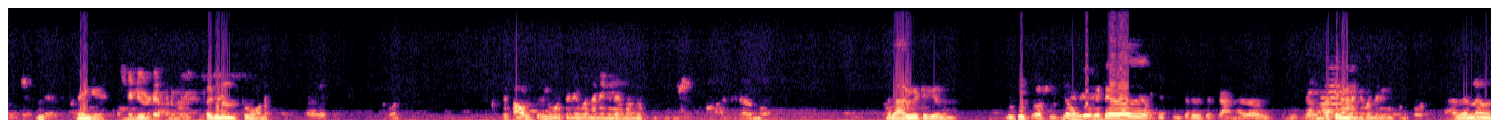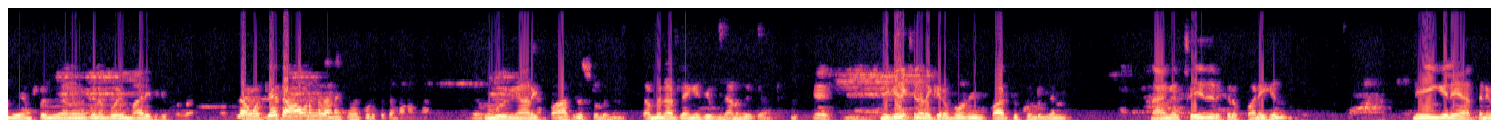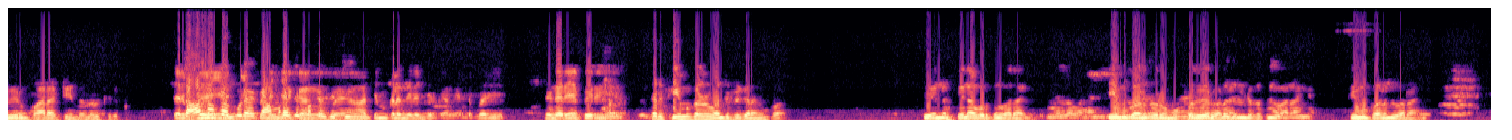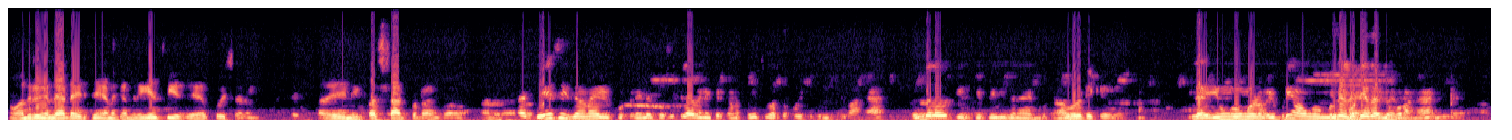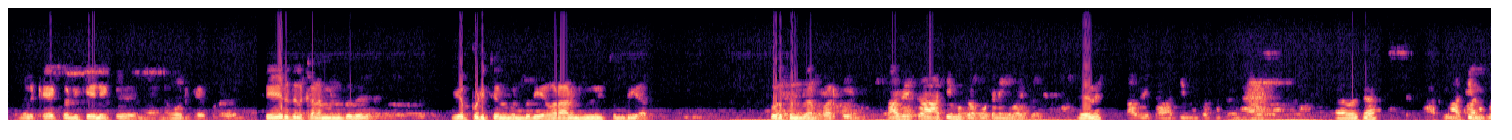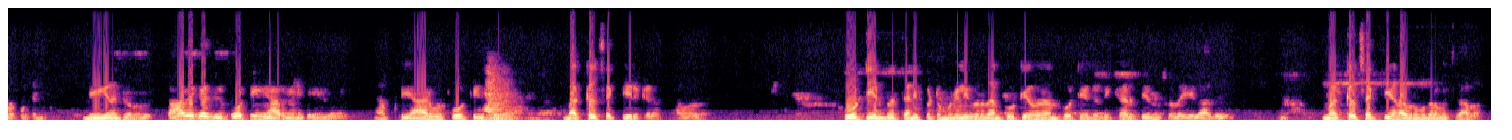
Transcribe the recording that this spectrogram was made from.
நீங்க ஷெட்யூல்டு எத்தனை பதினொன்று. இந்த காவல்துறை கொடுத்த நிபந்தனைகள் எல்லாமே அது அவகிட்ட கேளுங்க உங்ககிட்ட ஏதாவது அப்ஜெக்ஷன் தெரிவிச்சிருக்காங்க ஏதாவது அதெல்லாம் வந்து எம்பி போய் மாறிக்கிட்டு போகலாம் இல்ல அவங்க கேட்ட ஆவணங்கள் அனைத்துமே கொடுத்துட்டோமா நம்ம? உங்களுக்கு நாளைக்கு பார்த்துட்டு சொல்லுங்க. தமிழ்நாட்டில் எங்கேயும் இப்படி நடந்திருக்காங்க நிகழ்ச்சி நடக்கிற போது நீங்க பார்த்துக் கொள்ளுங்கள். நாங்கள் செய்திருக்கிற பணிகள் நீங்களே அத்தனை பேரும் பாராட்டுகின்ற அளவுக்கு இருக்கும். அதிமுக நிறைய பேர் சார் திமுக வந்துட்டு இருக்காங்கப்பா என்ன சீனாபுரத்துல வராங்க. திமுக இருந்து ஒரு முப்பது பேர் வராங்க. ரெண்டு பசங்க வராங்க. திமுக இருந்து வராங்க. வந்துட்டு லேட் ஆயிடுச்சு. எனக்கு அந்த நிகழ்ச்சிக்கு போய் சேரணும். அது இன்னைக்கு ஃபர்ஸ்ட் ஸ்டார்ட் பண்றாங்க தேசிய ஜனநாயக கூட்டணியில சசிகலா இணைக்கிறதுக்கான பேச்சுவார்த்தை போயிட்டு சொல்றாங்க. எந்த அளவுக்கு இருக்கு தேசிய ஜனநாயக கூட்டணி? அவர்கிட்ட கேட்கணும் இல்ல இவங்க உங்களோட எப்படியும் அவங்க உங்களுக்கு தான் இருக்க. போறாங்க. உங்களுக்கு கேட்க வேண்டிய கேள்விக்கு நான் நம்மோடு கேட்கக்கூடாது. தேர்தல் களம் என்பது எப்படி செல்லும் என்பது எவராலும் யூகிக்க முடியாது. பொறுத்துன்னு தான் பார்க்க வேண்டும் தாவேக்கா அதிமுக கூட்டணிக்கு வாய்ப்பு ஏது தாவேக்கா அதிமுக கூட்டணி. அதாவது அதிமுக கூட்டணி. நீங்க தான் சொல்லணும் போட்டின்னு யாரு நினைக்கிறீங்க அப்படி யாருமே போட்டின்னு சொல்ல மக்கள் சக்தி இருக்கிறது அவ்வளவுதான். போட்டி என்பது தனிப்பட்ட முறையில் இவர்தான் போட்டி அவர்தான் போட்டி என்று கருத்து எதுவும் சொல்ல இயலாது. மக்கள் சக்தியால் அவர் முதலமைச்சர் ஆவார்.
